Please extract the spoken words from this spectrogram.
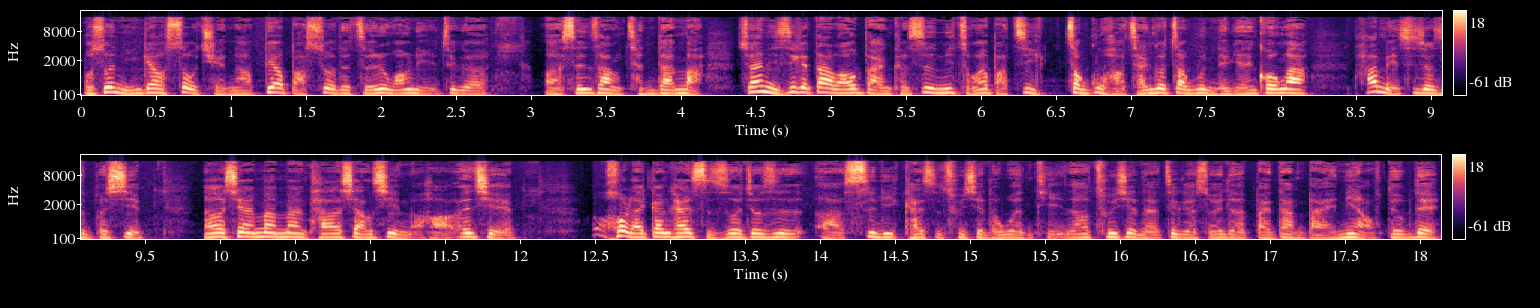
我说你应该要授权啊，不要把所有的责任往你这个啊、身上承担嘛。虽然你是一个大老板，可是你总要把自己照顾好，才能够照顾你的员工啊。他每次就是不信，然后现在慢慢他相信了哈，而且。后来刚开始的时候，就是啊视力开始出现的问题，然后出现了这个所谓的白蛋白尿，对不对？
